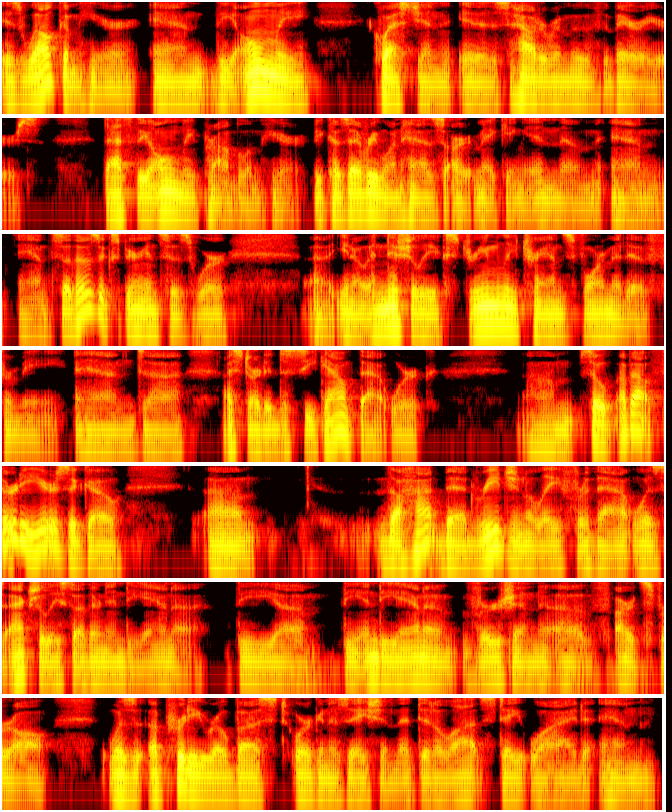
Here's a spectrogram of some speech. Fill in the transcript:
is welcome here. And the only question is how to remove the barriers. That's the only problem here because everyone has art making in them. And, and so those experiences were, uh, you know, initially extremely transformative for me. And uh, I started to seek out that work. Um, so about 30 years ago, um, the hotbed regionally for that was actually Southern Indiana. The uh, the Indiana version of Arts for All was a pretty robust organization that did a lot statewide. And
